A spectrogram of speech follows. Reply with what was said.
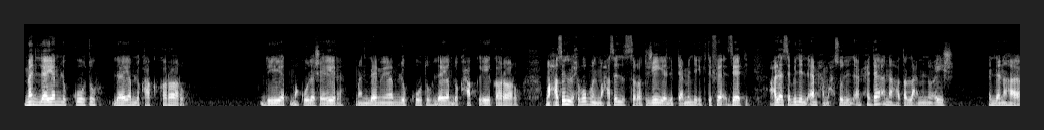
من لا يملك قوته لا يملك حق قراره. ديت مقولة شهيرة. من لم يملك قوته لا يملك حق إيه قراره. محاصيل الحبوب من المحاصيل الاستراتيجية اللي بتعمل لي اكتفاء ذاتي. على سبيل القمح محصول القمح ده أنا هطلع منه عيش اللي أنا ه...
